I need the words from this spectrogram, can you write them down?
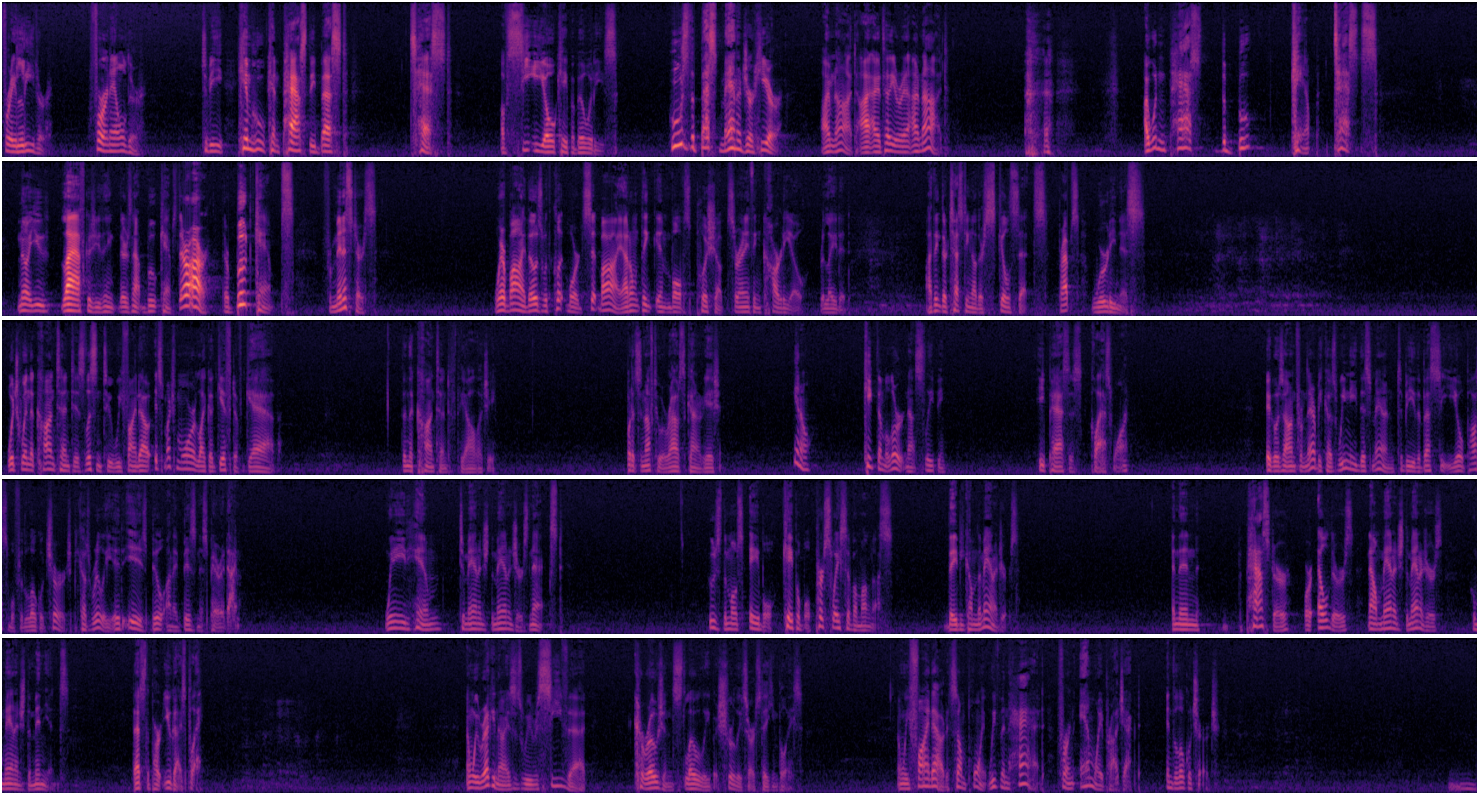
for a leader, for an elder, to be him who can pass the best test of CEO capabilities. Who's the best manager here? I'm not. I, I tell you, I'm not. I wouldn't pass the boot camp tests. No, you laugh because you think there's not boot camps. There are. There are boot camps for ministers whereby those with clipboards sit by. I don't think it involves push ups or anything cardio related. I think they're testing other skill sets, perhaps wordiness. Which, when the content is listened to, we find out it's much more like a gift of gab than the content of theology. But it's enough to arouse the congregation. You know, keep them alert, not sleeping. He passes class one. It goes on from there because we need this man to be the best CEO possible for the local church because really it is built on a business paradigm. We need him to manage the managers next. Who's the most able, capable, persuasive among us? They become the managers. And then the pastor or elders now manage the managers who manage the minions. That's the part you guys play. And we recognize as we receive that, corrosion slowly but surely starts taking place. And we find out at some point we've been had for an Amway project in the local church.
